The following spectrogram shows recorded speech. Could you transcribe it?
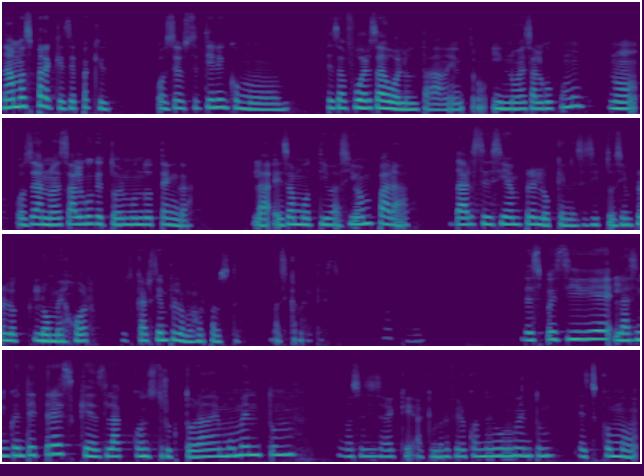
nada más para que sepa que, o sea, usted tiene como esa fuerza de voluntad adentro y no es algo común. No, o sea, no es algo que todo el mundo tenga. La, esa motivación para darse siempre lo que necesito, siempre lo, mejor, buscar siempre lo mejor para usted, básicamente eso. Okay. Después sigue la 53, que es la constructora de momentum. No sé si sabe a qué me refiero cuando digo momentum. Es como,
